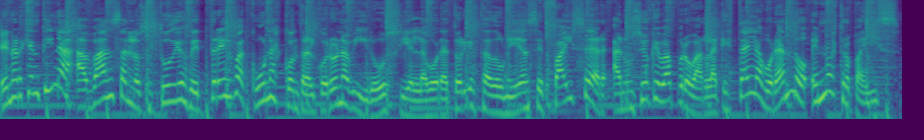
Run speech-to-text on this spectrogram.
En Argentina avanzan los estudios de tres vacunas contra el coronavirus y el laboratorio estadounidense Pfizer anunció que va a probar la que está elaborando en nuestro país.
